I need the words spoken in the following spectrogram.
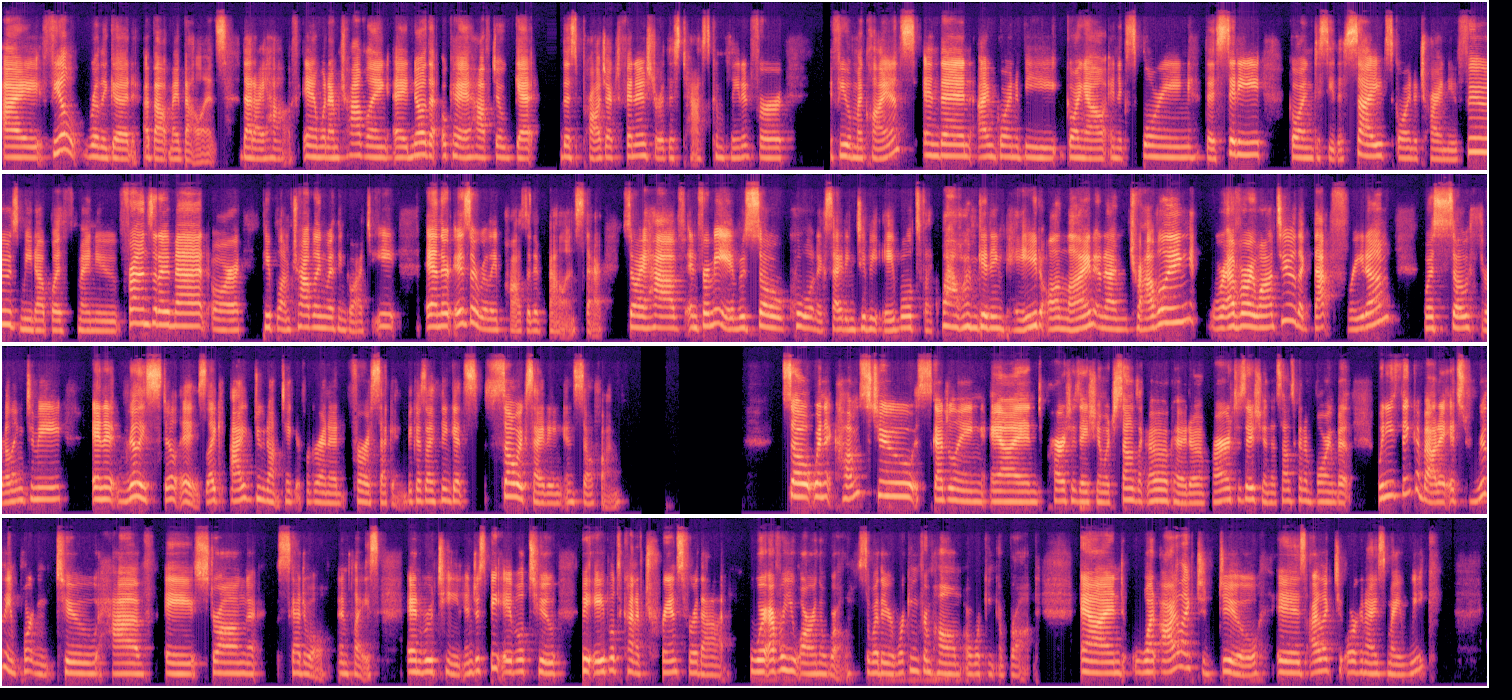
I feel really good about my balance that I have. And when I'm traveling, I know that, okay, I have to get this project finished or this task completed for a few of my clients. And then I'm going to be going out and exploring the city, going to see the sites, going to try new foods, meet up with my new friends that I met or people I'm traveling with and go out to eat. And there is a really positive balance there. So I have, and for me, it was so cool and exciting to be able to, like, wow, I'm getting paid online and I'm traveling wherever I want to. Like that freedom was so thrilling to me. And it really still is. Like, I do not take it for granted for a second because I think it's so exciting and so fun. So when it comes to scheduling and prioritization, which sounds like, oh, okay, prioritization, that sounds kind of boring. But when you think about it, it's really important to have a strong schedule in place and routine and just be able to be able to kind of transfer that wherever you are in the world. So whether you're working from home or working abroad. And what I like to do is I like to organize my week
